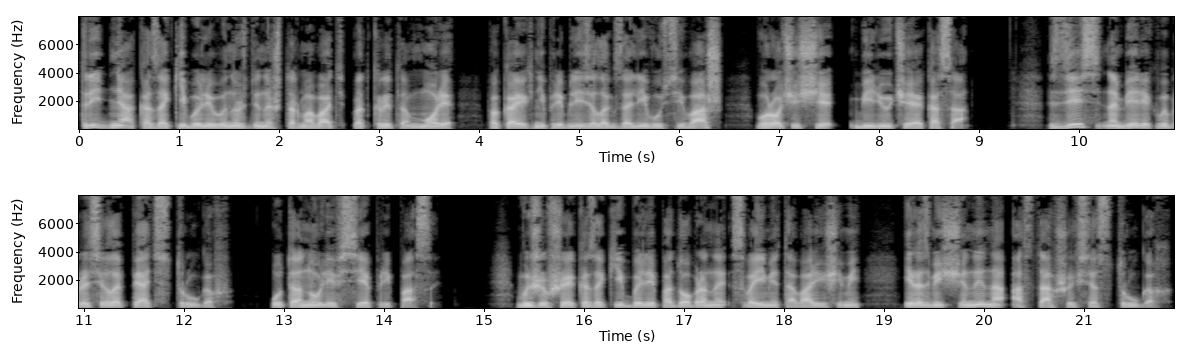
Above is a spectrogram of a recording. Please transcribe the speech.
Три дня казаки были вынуждены штормовать в открытом море, пока их не приблизило к заливу Сиваш в урочище Бирючая коса. Здесь на берег выбросило пять стругов, утонули все припасы. Выжившие казаки были подобраны своими товарищами и размещены на оставшихся стругах.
